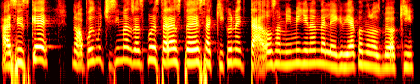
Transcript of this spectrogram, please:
Así es que, no, pues muchísimas gracias por estar a ustedes aquí conectados. A mí me llenan de alegría cuando los veo aquí.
